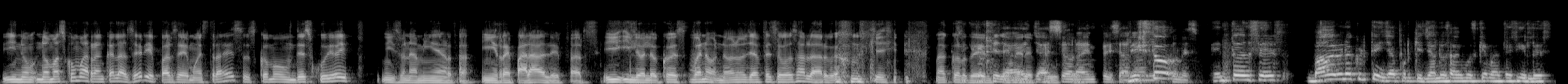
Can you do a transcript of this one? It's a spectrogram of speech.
y no, no más como arranca la serie, parce, demuestra eso, es como un descuido y hizo una mierda, irreparable, parce. Y, y lo loco es, bueno, no, no, ya empecemos a hablar, güey, que me acordé del que ya, ya es hora de empezar ¿Listo? con eso. Entonces, va a haber una cortinilla porque ya no sabemos qué más decirles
